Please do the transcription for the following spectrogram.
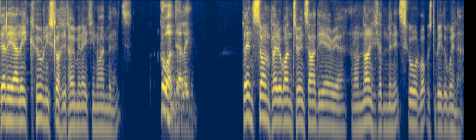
Dele Alli coolly slotted home in 89 minutes. Go on, Dele. Then Son played a 1 2 inside the area and on 97 minutes scored what was to be the winner.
